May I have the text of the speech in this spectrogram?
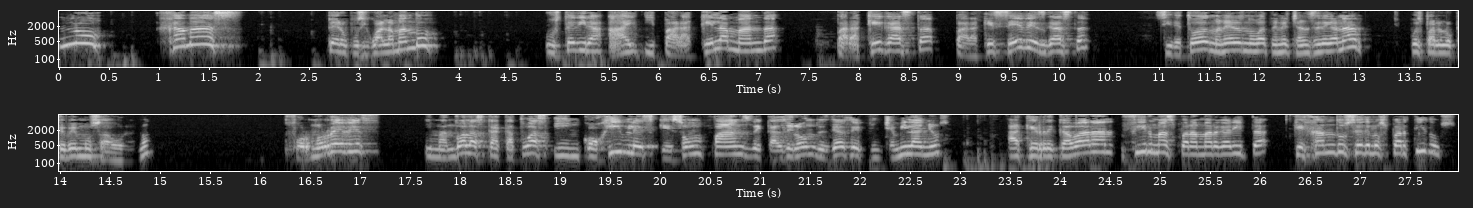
No, jamás. Pero pues igual la mandó. Usted dirá, ay, ¿y para qué la manda? ¿Para qué gasta? ¿Para qué se desgasta? Si de todas maneras no va a tener chance de ganar. Pues para lo que vemos ahora, ¿no? Formó redes y mandó a las cacatúas incogibles que son fans de Calderón desde hace pinche mil años a que recabaran firmas para Margarita quejándose de los partidos.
